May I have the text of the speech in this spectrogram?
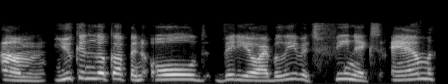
Um, you can look up an old video. I believe it's Phoenix Am.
